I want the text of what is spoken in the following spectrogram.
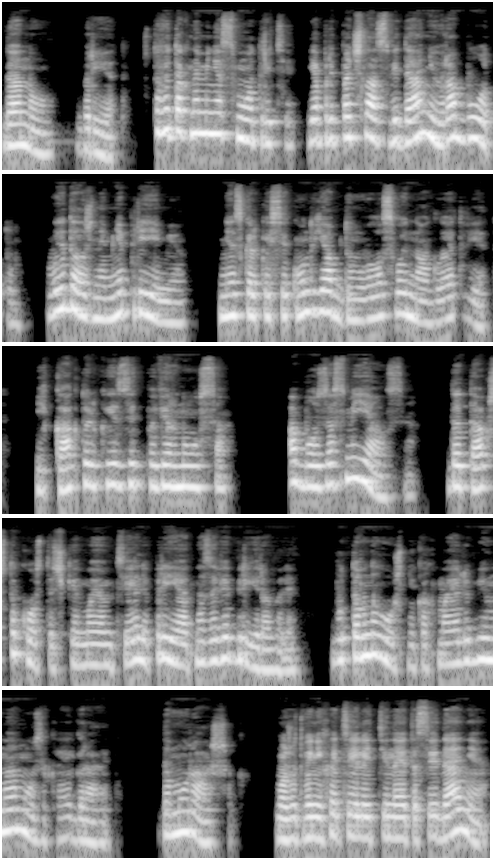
Да ну, бред. Что вы так на меня смотрите? Я предпочла свиданию работу. Вы должны мне премию. Несколько секунд я обдумывала свой наглый ответ. И как только язык повернулся. Босс засмеялся. Да так, что косточки в моем теле приятно завибрировали, будто в наушниках моя любимая музыка играет. До мурашек. Может, вы не хотели идти на это свидание?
